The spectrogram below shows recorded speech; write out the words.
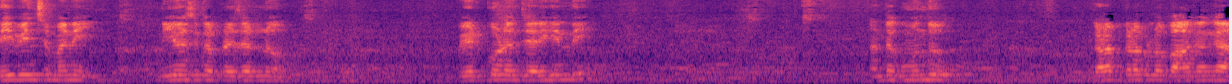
దీవించమని నియోజక ప్రజలను వేడుకోవడం జరిగింది. అంతకుముందు గడప గడపలో భాగంగా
